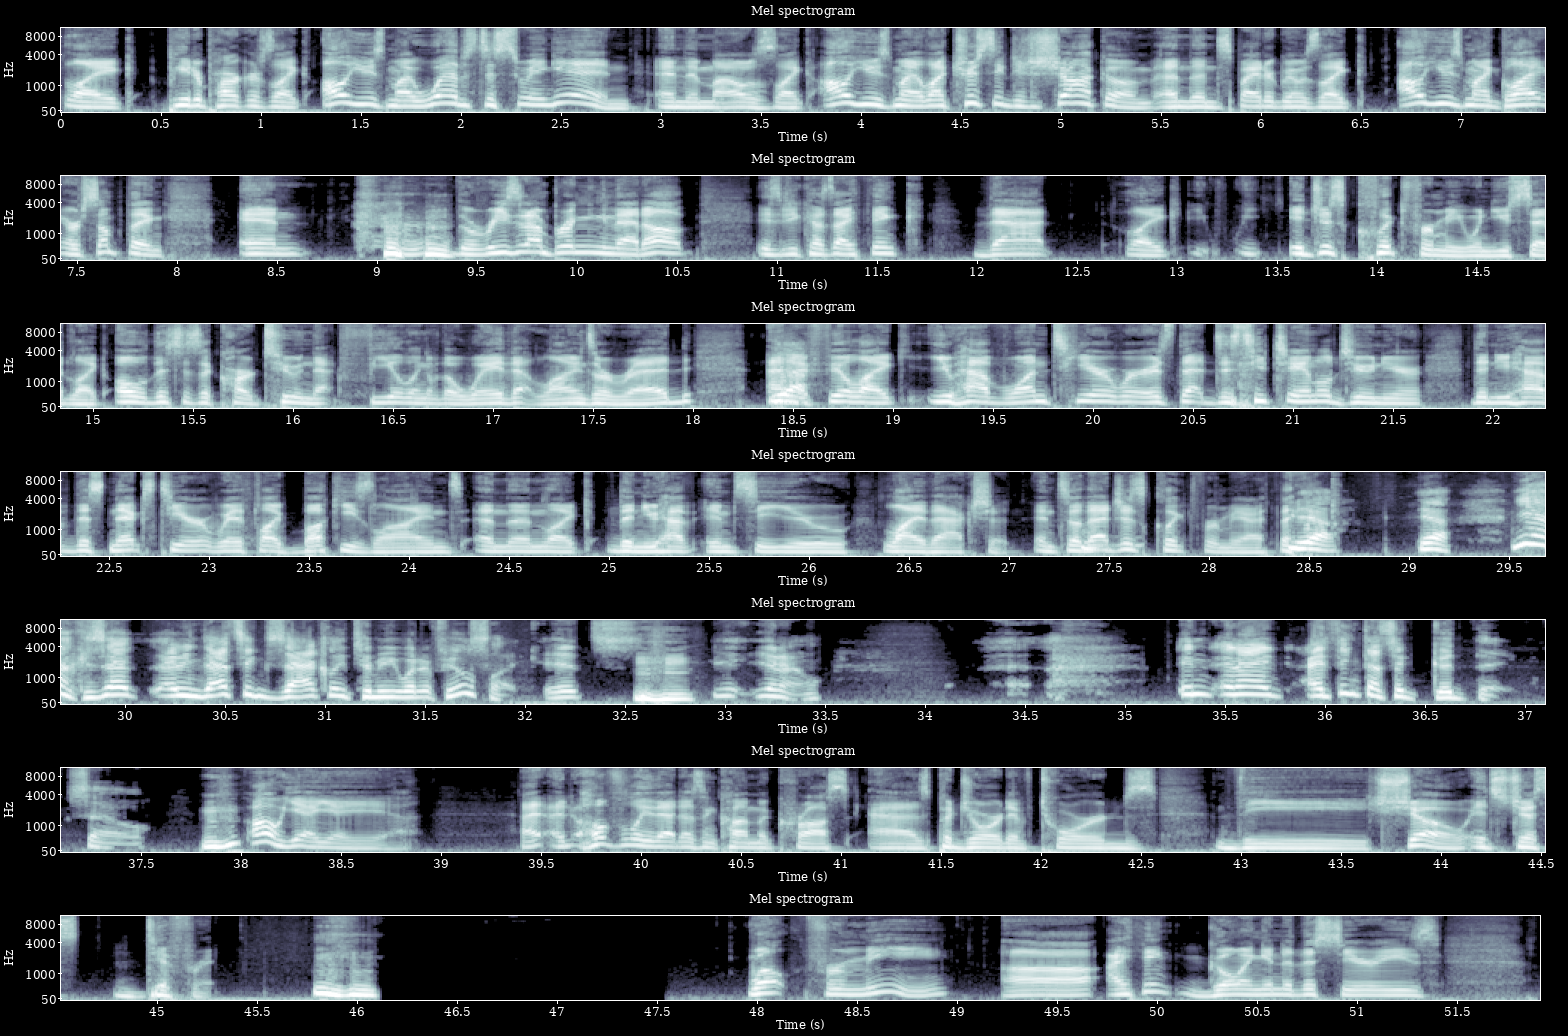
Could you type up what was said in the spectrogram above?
like Peter Parker's like, I'll use my webs to swing in, and then Miles was like, I'll use my electricity to shock him, and then Spider Gwen was like, I'll use my glide or something. And the reason I'm bringing that up is because I think that like it just clicked for me when you said like, oh, this is a cartoon. That feeling of the way that lines are read, and Yeah. I feel like you have one tier where it's that Disney Channel Junior, then you have this next tier with like Bucky's lines, and then like then you have MCU live action, and so that just clicked for me. I think. yeah yeah yeah because that i mean that's exactly to me what it feels like it's Mhm. y- you know and and i i think that's a good thing so Mhm. Oh yeah, yeah, yeah, yeah. I, I- hopefully that doesn't come across as pejorative towards the show. It's just different. mhm. Well, for me, uh, I think going into this series,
